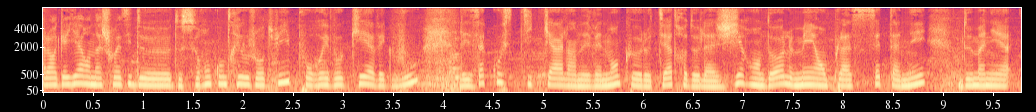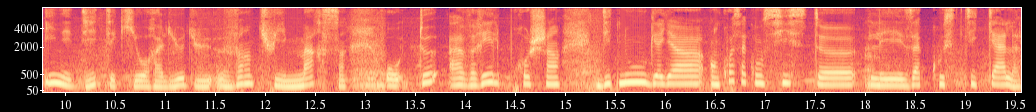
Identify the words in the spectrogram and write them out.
Alors Gaïa, on a choisi de, se rencontrer aujourd'hui pour évoquer avec vous les Acousticales, un événement que le théâtre de la Girandole met en place cette année de manière inédite et qui aura lieu du 28 mars au 2 avril prochain. Dites-nous Gaïa, en quoi ça consiste euh, les Acousticales?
